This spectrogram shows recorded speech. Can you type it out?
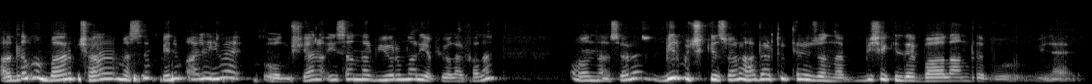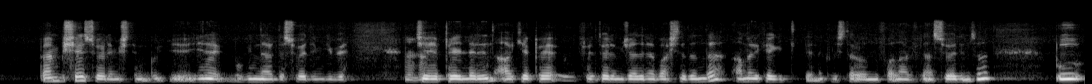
adamın bağırıp çağırması benim aleyhime olmuş. Yani insanlar bir yorumlar yapıyorlar falan. Ondan sonra bir buçuk yıl sonra Habertürk televizyonuna bir şekilde bağlandı bu yine. Ben bir şey söylemiştim bu, yine bugünlerde söylediğim gibi. CHP'lilerin AKP FETÖ'yle mücadeleye başladığında Amerika'ya gittiklerini Kılıçdaroğlu'nu falan filan söylediğim zaman bu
